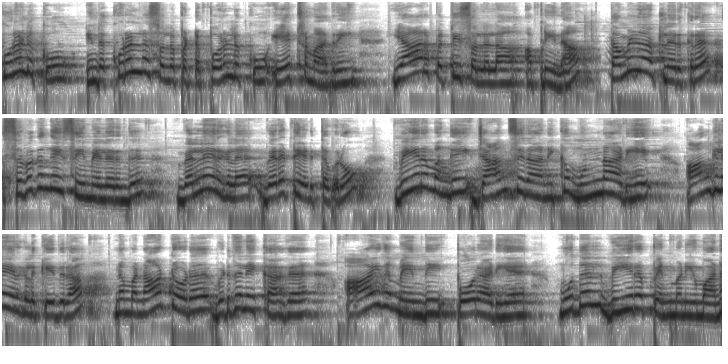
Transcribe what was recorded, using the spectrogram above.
குரலுக்கும் இந்த குரலில் சொல்லப்பட்ட பொருளுக்கும் ஏற்ற மாதிரி யாரை பற்றி சொல்லலாம் அப்படின்னா தமிழ்நாட்டில் இருக்கிற சிவகங்கை சீமையிலிருந்து வெள்ளையர்களை விரட்டி எடுத்தவரும் வீரமங்கை ஜான்சி ராணிக்கு முன்னாடியே ஆங்கிலேயர்களுக்கு எதிராக நம்ம நாட்டோட விடுதலைக்காக ஆயுதமேந்தி போராடிய முதல் வீர பெண்மணியுமான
